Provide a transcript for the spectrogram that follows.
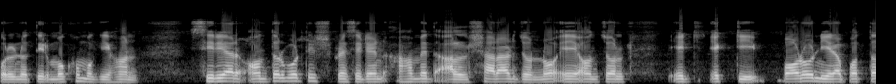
পরিণতির মুখোমুখি হন। সিরিয়ার অন্তর্বর্তী প্রেসিডেন্ট আহমেদ আল সারার জন্য এ অঞ্চল একটি বড় নিরাপত্তা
